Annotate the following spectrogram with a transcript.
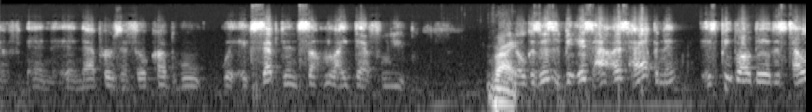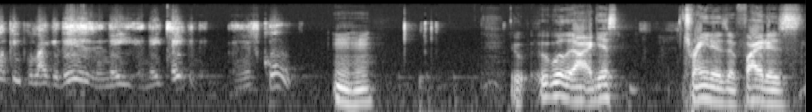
and and, and that person feel comfortable with accepting something like that from you. Right. You know, because it's it's it's happening. It's people out there just telling people like it is, and they and they taking it, and it's cool. Mm-hmm. Well, I guess trainers and fighters,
